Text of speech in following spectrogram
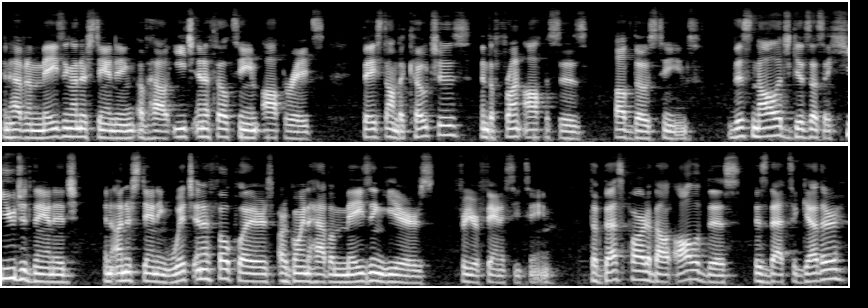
and have an amazing understanding of how each NFL team operates based on the coaches and the front offices of those teams. This knowledge gives us a huge advantage in understanding which NFL players are going to have amazing years for your fantasy team. The best part about all of this is that together,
